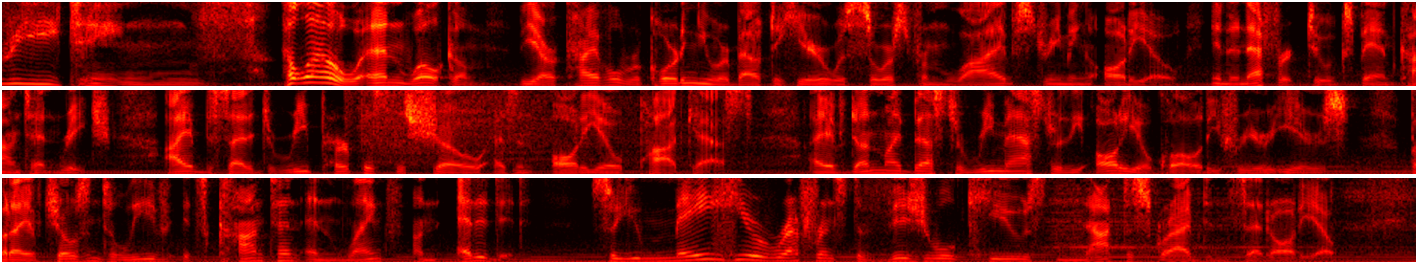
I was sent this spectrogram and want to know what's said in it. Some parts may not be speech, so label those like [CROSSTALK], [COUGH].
Greetings. Hello and welcome. The archival recording you are about to hear was sourced from live streaming audio in an effort to expand content reach. I have decided to repurpose the show as an audio podcast. I have done my best to remaster the audio quality for your ears, but I have chosen to leave its content and length unedited. So you may hear reference to visual cues not described in said audio.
